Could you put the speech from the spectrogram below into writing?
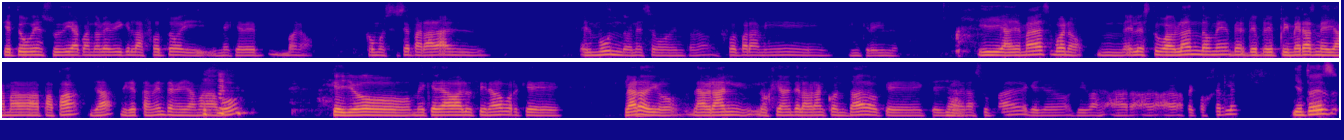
que tuve en su día cuando le vi la foto y, me quedé, bueno, como si separara el, el mundo en ese momento, ¿no? Fue para mí increíble. Y además, bueno, mm, él estuvo hablándome, de, primeras me llamaba papá, ya, directamente me llamaba vos, que yo me quedaba alucinado porque, claro, digo, le habrán, lógicamente le habrán contado que, yo era su padre, que yo iba a, recogerle. Y entonces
